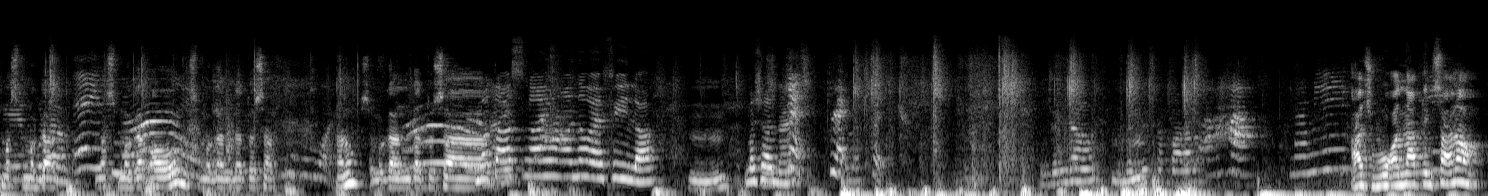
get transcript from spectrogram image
Mas maga, mas maga, oh, mas maganda to sa, ano, mas maganda to sa, Mataas nga yung ano eh, fila. hmm. Masyado. Ganda oh. Ganda sa. Mommy, Ah, subukan natin sa ano,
